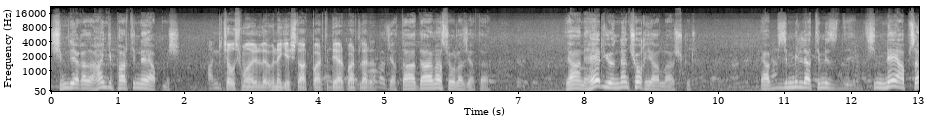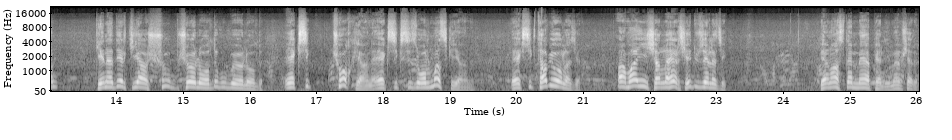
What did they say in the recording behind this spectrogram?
şimdiye kadar hangi parti ne yapmış? Hangi çalışmalarıyla öne geçti AK Parti diğer partilerden? Olacak daha daha nasıl olacak daha? Yani her yönden çok iyi Allah'a şükür. Ya bizim milletimiz şimdi ne yapsan gene der ki ya şu şöyle oldu bu böyle oldu. Eksik çok yani eksiksiz olmaz ki yani. Eksik tabii olacak. Ama inşallah her şey düzelecek. Ben aslen MHP'liyim hemşerim.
